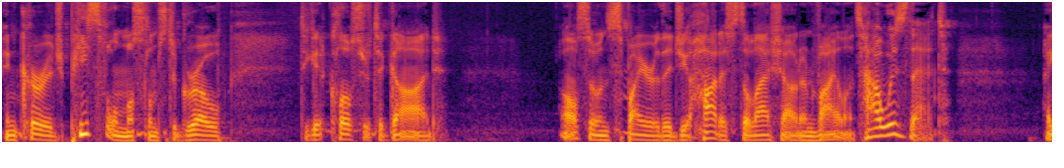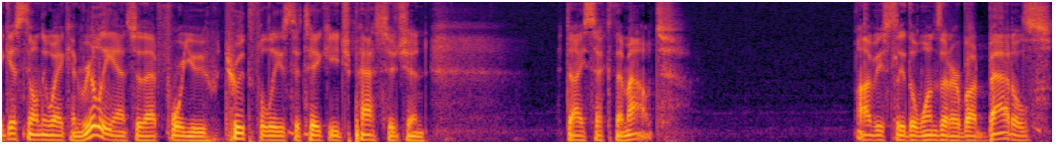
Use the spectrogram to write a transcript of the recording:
encourage peaceful Muslims to grow, to get closer to God, also inspire the jihadists to lash out in violence. How is that? I guess the only way I can really answer that for you truthfully is to take each passage and dissect them out. Obviously, the ones that are about battles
